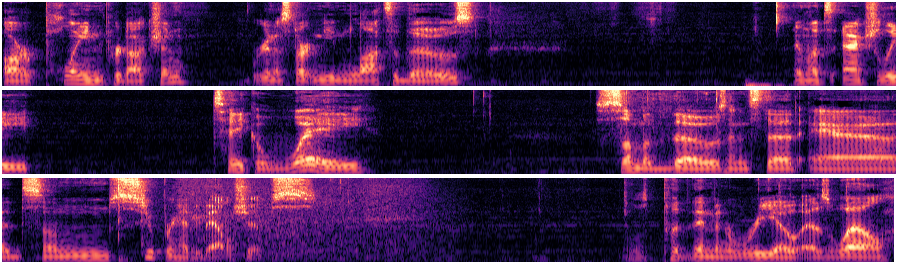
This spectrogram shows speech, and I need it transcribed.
our plane production. We're going to start needing lots of those. And let's actually take away some of those and instead add some super heavy battleships. We'll put them in Rio as well.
